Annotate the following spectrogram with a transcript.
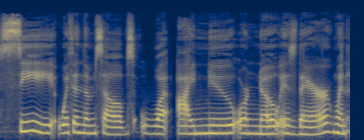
see within themselves what I knew or know is there when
